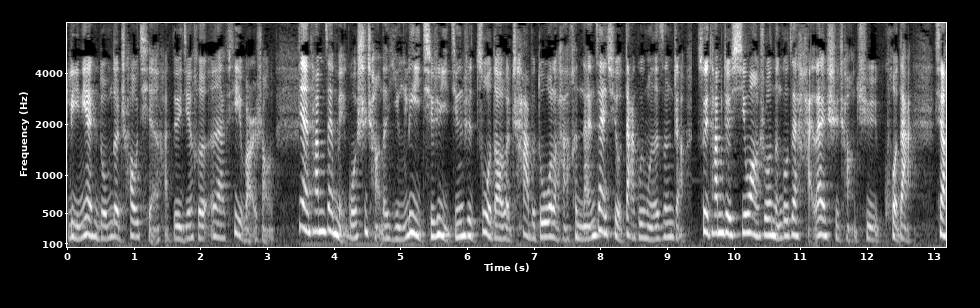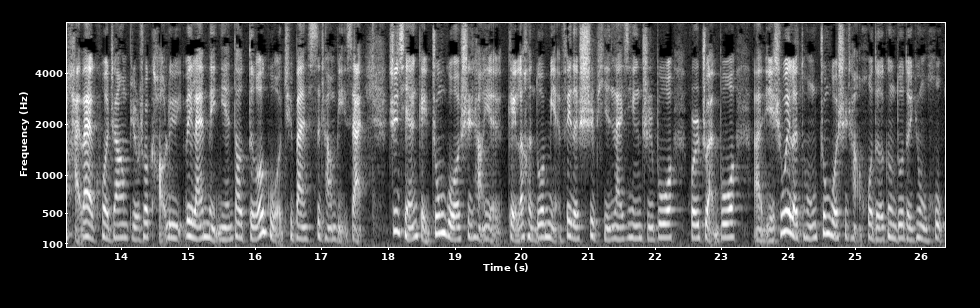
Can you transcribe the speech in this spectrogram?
理念是多么的超前哈，就已经和 NFT 玩上了。现在他们在美国市场的盈利其实已经是做到了差不多了哈，很难再去有大规模的增长，所以他们就希望说能够在海外市场去扩大，向海外扩张，比如说考虑未来美每年到德国去办四场比赛，之前给中国市场也给了很多免费的视频来进行直播或者转播啊，也是为了从中国市场获得更多的用户。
